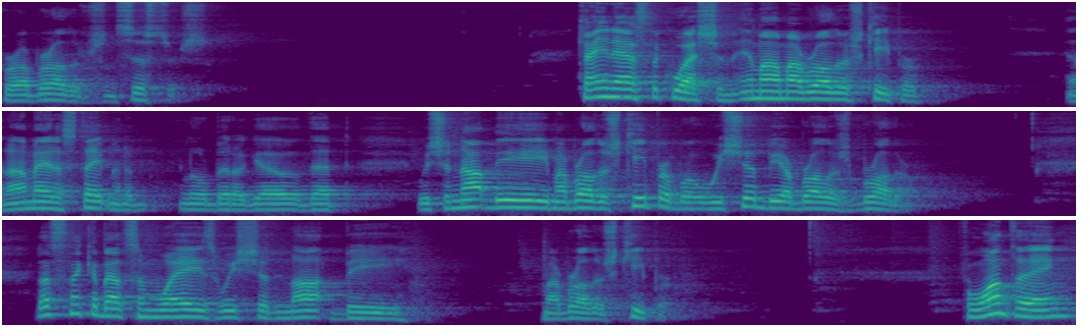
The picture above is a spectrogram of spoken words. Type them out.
for our brothers and sisters. Cain asked the question, Am I my brother's keeper? And I made a statement a little bit ago that we should not be my brother's keeper, but we should be our brother's brother. Let's think about some ways we should not be my brother's keeper. For one thing,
